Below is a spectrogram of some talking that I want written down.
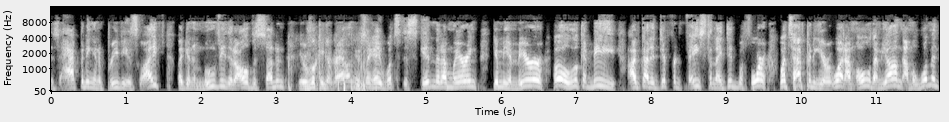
as, happening in a previous life? Like in a movie that all of a sudden you're looking around, you're saying, hey, what's the skin that I'm wearing? Give me a mirror. Oh, look at me. I've got a different face than I did before. What's happening here? What? I'm old, I'm young, I'm a woman?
